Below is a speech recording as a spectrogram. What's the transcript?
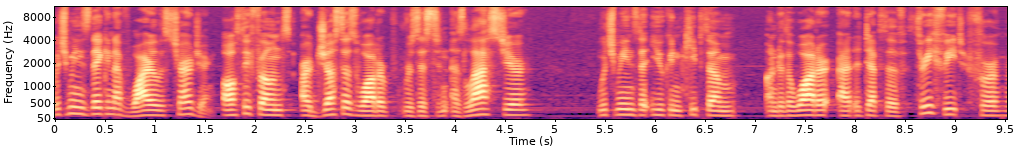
which means they can have wireless charging. All three phones are just as water resistant as last year, which means that you can keep them under the water at a depth of 3 feet for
